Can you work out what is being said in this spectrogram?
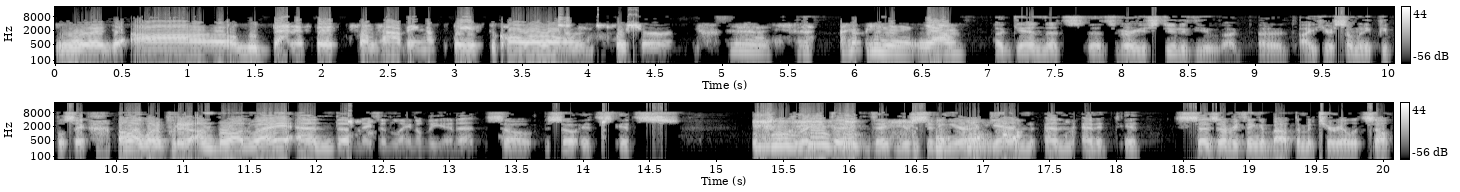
would uh, would benefit from having a space to call our own for sure. yeah, again, that's that's very astute of you. Uh, uh, I hear so many people say, "Oh, I want to put it on Broadway," and uh, Nathan Lane will be in it. So, so it's it's great that, that you're sitting here again, and and it, it says everything about the material itself.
